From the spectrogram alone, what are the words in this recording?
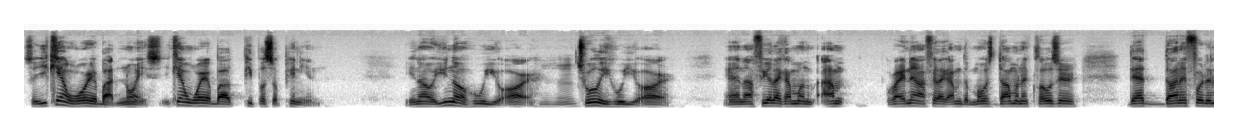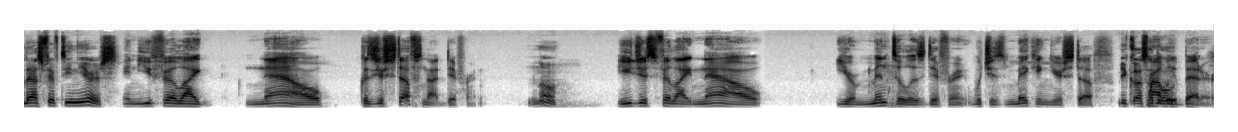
So you can't worry about noise. You can't worry about people's opinion. You know, you know who you are, mm-hmm. truly who you are. And I feel like I'm on. I'm right now. I feel like I'm the most dominant closer that done it for the last 15 years. And you feel like now, because your stuff's not different. No, You just feel like now your mental is different, which is making your stuff Because probably better.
